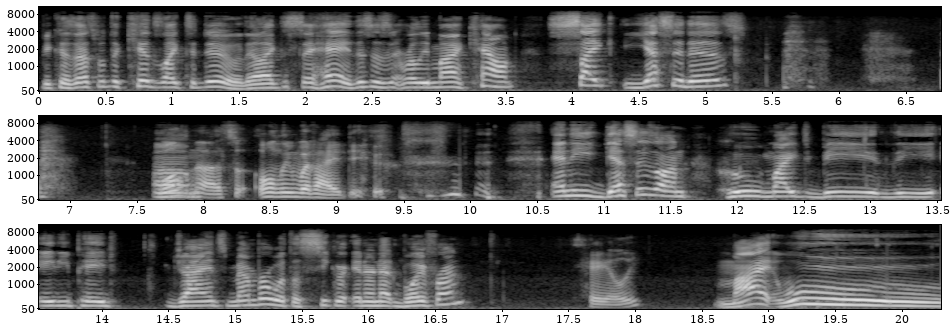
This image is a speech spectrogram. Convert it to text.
because that's what the kids like to do. They like to say, "Hey, this isn't really my account." Psych. Yes, it is. Well, Um, no, that's only what I do. Any guesses on who might be the 80 page Giants member with a secret internet boyfriend? Haley. My ooh,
